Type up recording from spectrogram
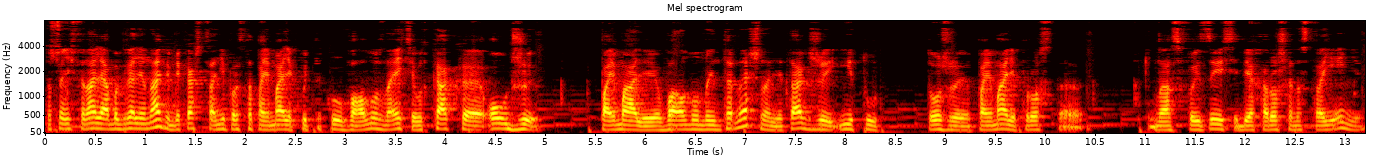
то, что они в финале обыграли Na'Vi, мне кажется, они просто поймали какую-то такую волну, знаете, вот как OG э, поймали волну на Интернешнале, так же и тут тоже поймали просто у нас фейзы себе хорошее настроение.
